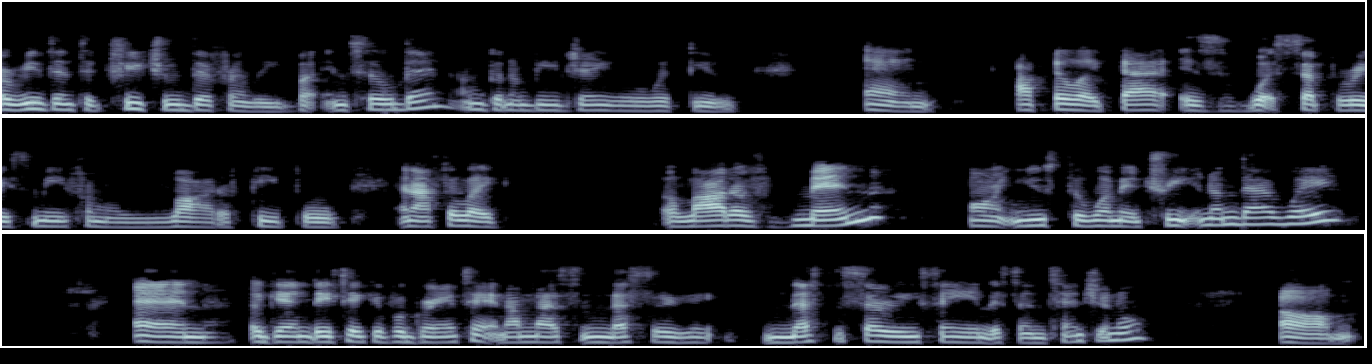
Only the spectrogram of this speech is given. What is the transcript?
a reason to treat you differently. But until then, I'm gonna be genuine with you. And I feel like that is what separates me from a lot of people. And I feel like a lot of men aren't used to women treating them that way. And again, they take it for granted. And I'm not necessarily necessarily saying it's intentional. Um,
